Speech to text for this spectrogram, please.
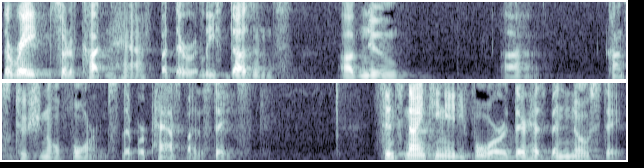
the rate sort of cut in half, but there were at least dozens of new uh, constitutional forms that were passed by the states. Since 1984, there has been no state,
